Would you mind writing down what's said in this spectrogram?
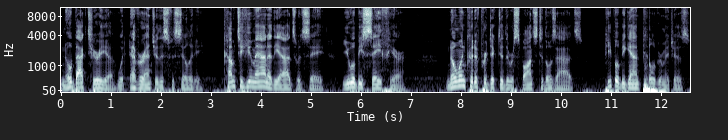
No bacteria would ever enter this facility. Come to Humana, the ads would say. You will be safe here. No one could have predicted the response to those ads. People began pilgrimages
